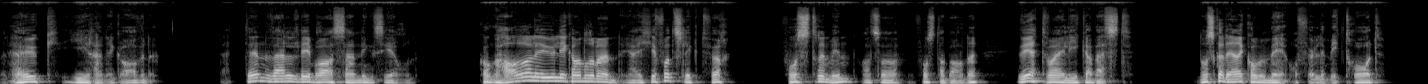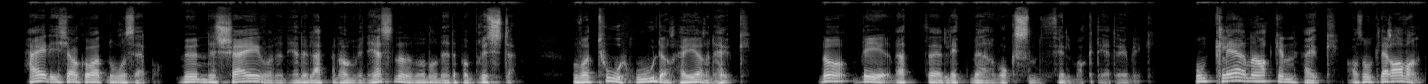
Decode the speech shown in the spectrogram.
Men Hauk gir henne gavene. Dette er en veldig bra sending, sier hun. Kong Harald er ulik andre menn, jeg har ikke fått slikt før. Fosteren min, altså fosterbarnet, vet hva jeg liker best. Nå skal dere komme med og følge mitt råd. Heid ikke akkurat noe å se på. Munnen er skeiv, og den ene leppen hang ved nesen og den andre nede på brystet. Hun var to hoder høyere enn Hauk. Nå blir dette litt mer voksenfilmaktig et øyeblikk. Hun kler naken Hauk, altså hun kler av han,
